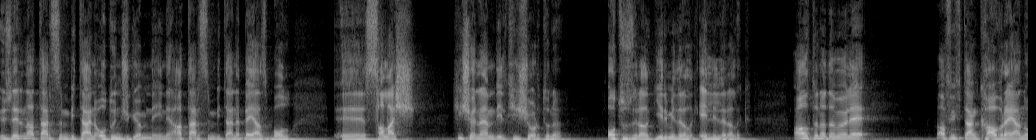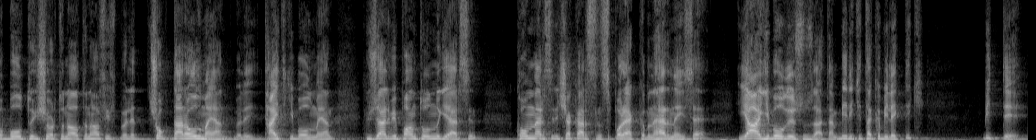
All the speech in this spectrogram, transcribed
Üzerine atarsın bir tane oduncu gömleğini, atarsın bir tane beyaz bol e, salaş, hiç önemli değil tişörtünü. 30 liralık, 20 liralık, 50 liralık. Altına da böyle hafiften kavrayan o bol tişörtün altına hafif böyle çok dar olmayan, böyle tight gibi olmayan güzel bir pantolonunu giyersin. Converse'ini çakarsın spor ayakkabını her neyse. Yağ gibi oluyorsun zaten. Bir iki takı bileklik bitti.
